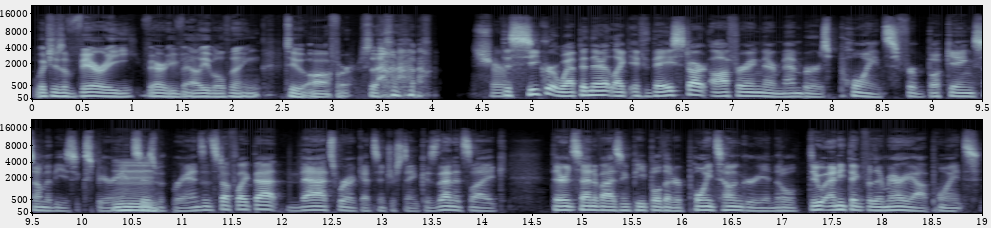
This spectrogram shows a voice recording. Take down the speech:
which is a very, very valuable thing to offer. So, sure. The secret weapon there, like if they start offering their members points for booking some of these experiences mm. with brands and stuff like that, that's where it gets interesting because then it's like they're incentivizing people that are points hungry and that'll do anything for their Marriott points.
